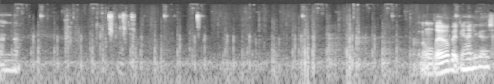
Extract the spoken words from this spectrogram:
A little bit behind you guys.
